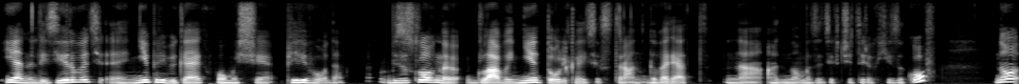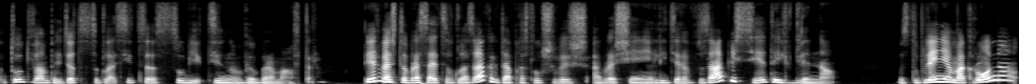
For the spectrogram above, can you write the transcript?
и анализировать, э, не прибегая к помощи перевода. Безусловно, главы не только этих стран говорят на одном из этих четырех языков, но тут вам придется согласиться с субъективным выбором автора. Первое, что бросается в глаза, когда прослушиваешь обращение лидеров в записи, это их длина. Выступление Макрона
